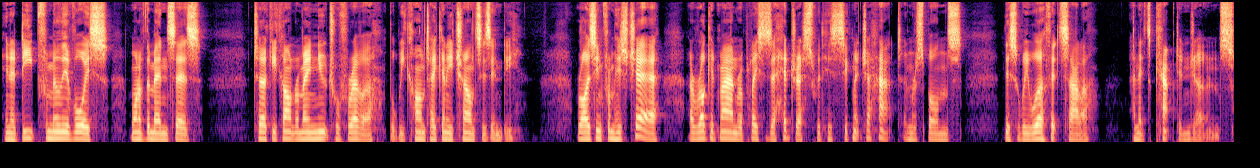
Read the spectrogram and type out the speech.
In a deep, familiar voice, one of the men says, Turkey can't remain neutral forever, but we can't take any chances, Indy. Rising from his chair, a rugged man replaces a headdress with his signature hat and responds, This'll be worth it, Salah. And it's Captain Jones.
